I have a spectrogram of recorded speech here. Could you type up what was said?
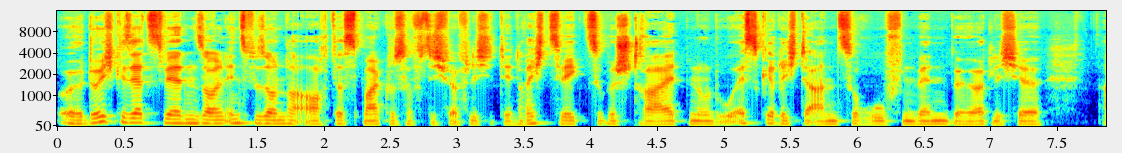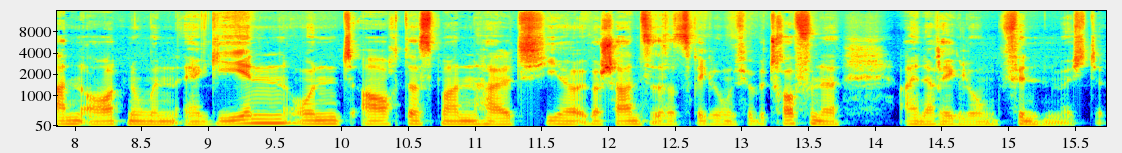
äh, durchgesetzt werden sollen, insbesondere auch, dass Microsoft sich verpflichtet, den Rechtsweg zu bestreiten und US-Gerichte anzurufen, wenn behördliche Anordnungen ergehen und auch, dass man halt hier über Schadensersatzregelungen für Betroffene eine Regelung finden möchte.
